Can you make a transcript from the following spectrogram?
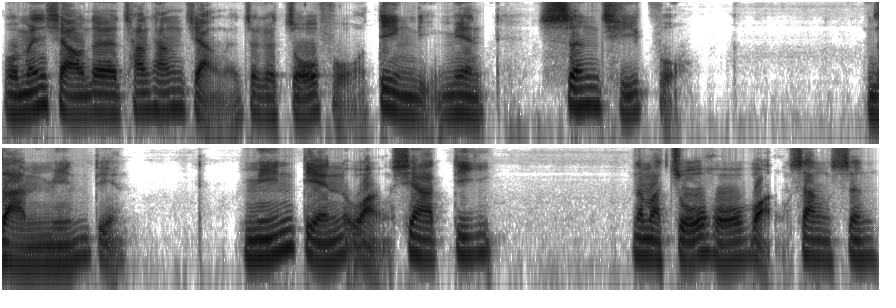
我们晓得常常讲的这个左火定里面升起火，染明点，明点往下滴。那么着火往上升，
